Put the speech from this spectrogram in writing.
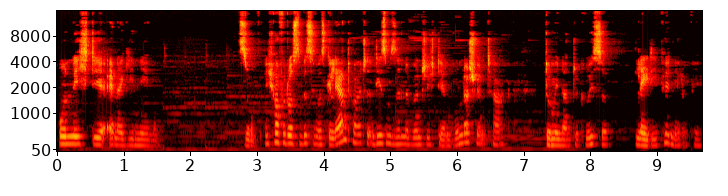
und nicht dir Energie nehmen. So, ich hoffe, du hast ein bisschen was gelernt heute. In diesem Sinne wünsche ich dir einen wunderschönen Tag. Dominante Grüße, Lady Penelope.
